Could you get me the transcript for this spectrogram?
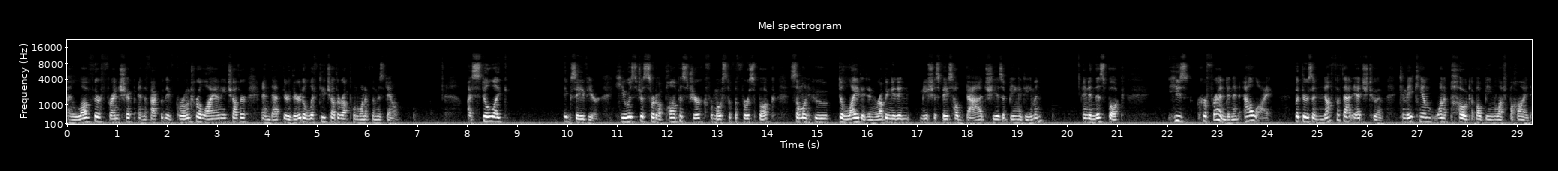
I love their friendship and the fact that they've grown to rely on each other and that they're there to lift each other up when one of them is down. I still like Xavier. He was just sort of a pompous jerk for most of the first book, someone who delighted in rubbing it in Meesh's face how bad she is at being a demon. And in this book, he's her friend and an ally, but there's enough of that edge to him to make him want to pout about being left behind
